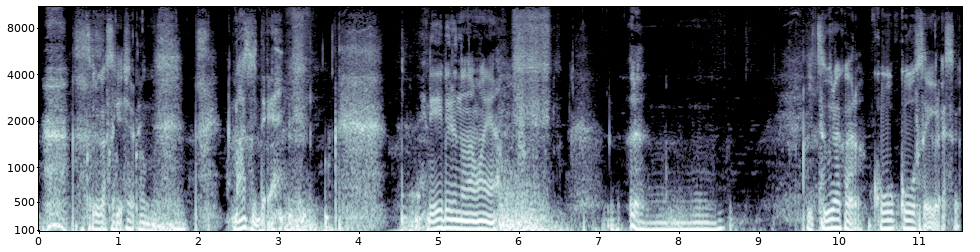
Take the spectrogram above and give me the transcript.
それが好きでしたね。マジで？レーベルの名前やん。いつぐらいかな？高校生ぐらいですよ。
